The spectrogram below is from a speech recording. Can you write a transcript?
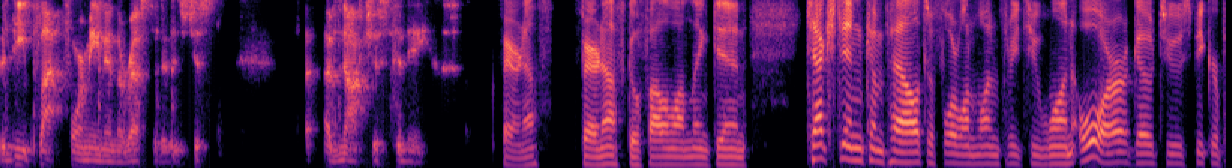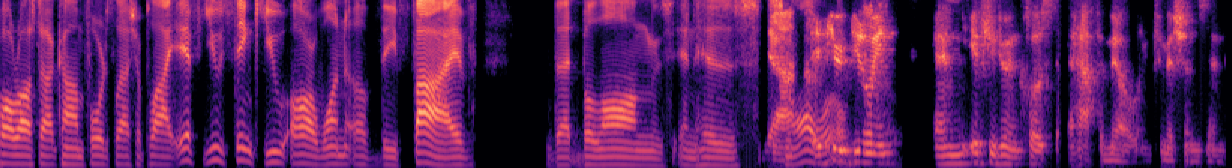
the deplatforming and the rest of it is just uh, obnoxious to me. Fair enough. Fair enough. Go follow on LinkedIn. Text in compel to 411 321 or go to speakerpaulross.com forward slash apply. If you think you are one of the five that belongs in his yeah small if world. you're doing and if you're doing close to half a mil in commissions and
